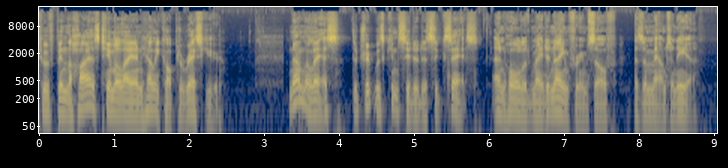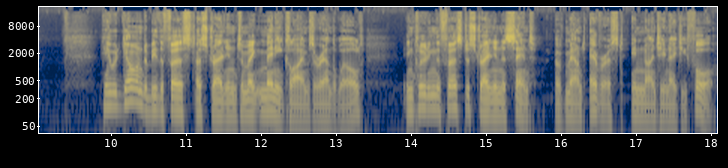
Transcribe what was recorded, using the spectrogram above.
to have been the highest Himalayan helicopter rescue. Nonetheless, the trip was considered a success, and Hall had made a name for himself as a mountaineer. He would go on to be the first Australian to make many climbs around the world, including the first Australian ascent of Mount Everest in 1984.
